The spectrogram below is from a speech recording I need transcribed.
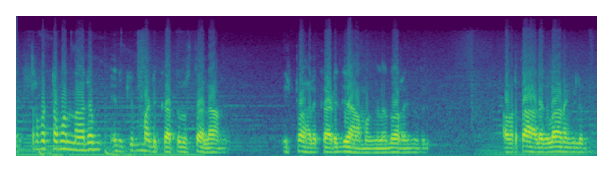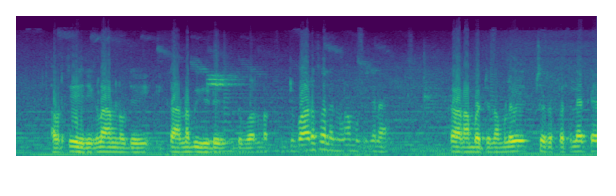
എത്ര വട്ടം വന്നാലും എനിക്ക് മടുക്കാത്തൊരു സ്ഥലമാണ് ഈ പാലക്കാട് ഗ്രാമങ്ങൾ എന്ന് പറയുന്നത്. അവിടുത്തെ ആളുകളാണെങ്കിലും അവിടുത്തെ ഏരിയകളാണെങ്കിലും ഈ കാണുന്ന വീട് ഇതുപോലുള്ള ഒരുപാട് സ്ഥലങ്ങൾ നമുക്കിങ്ങനെ കാണാൻ പറ്റും. നമ്മൾ ചെറുപ്പത്തിലൊക്കെ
